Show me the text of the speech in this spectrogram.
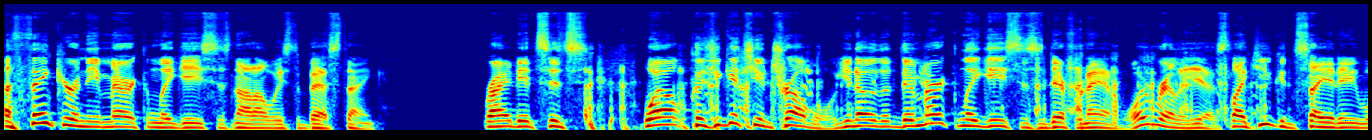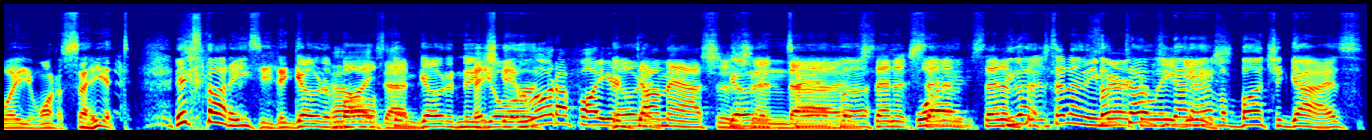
A thinker in the American League East is not always the best thing, right? It's it's well because you get you in trouble. You know, the, the American League East is a different animal. It really is. Like you can say it any way you want to say it. It's not easy to go to I like Boston, that. go to New Basically, York, load up all your dumbasses and uh, send it, Well, send them, send them, got- send them to the American League East. Sometimes you got to have a bunch of guys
